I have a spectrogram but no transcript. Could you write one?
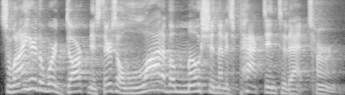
So when I hear the word darkness, there's a lot of emotion that is packed into that term.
